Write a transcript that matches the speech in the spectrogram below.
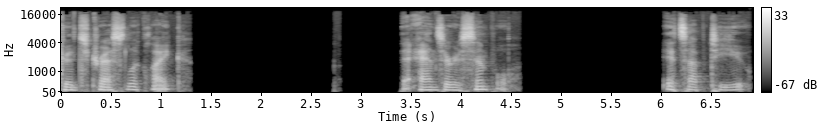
good stress look like? The answer is simple it's up to you.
